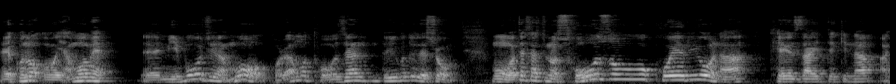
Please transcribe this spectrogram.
え、このヤモメ、えー、未亡人はもう、これはもう当然ということでしょう。もう私たちの想像を超えるような経済的な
